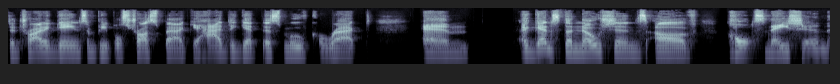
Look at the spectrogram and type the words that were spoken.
to try to gain some people's trust back. You had to get this move correct, and against the notions of Colts Nation,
